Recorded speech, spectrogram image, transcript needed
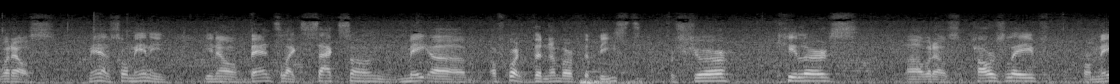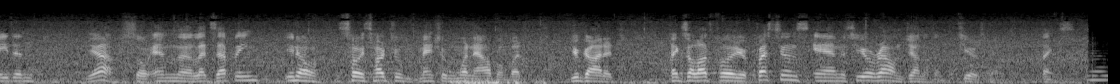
What else? Man, so many. You know, bands like Saxon, May, uh, of course, the number of the beast for sure. Killers. Uh, what else? Power Slave or Maiden. Yeah. So and uh, Led Zeppelin. You know, so it's hard to mention one album, but you got it. Thanks a lot for your questions and see you around, Jonathan. Cheers, man. Thanks.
